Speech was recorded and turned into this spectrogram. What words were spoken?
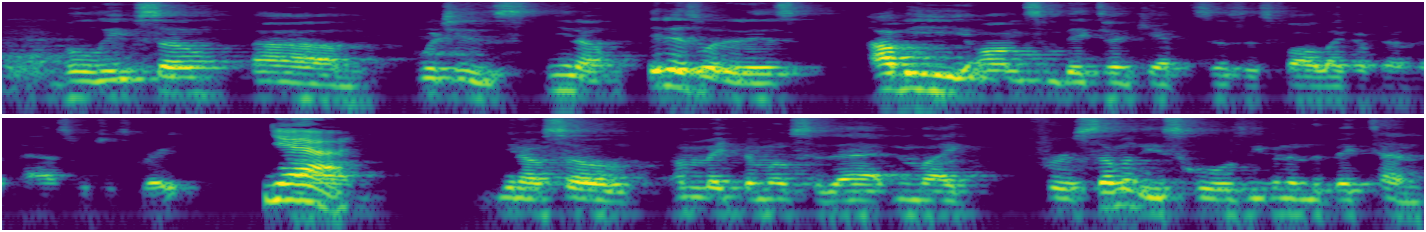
I don't believe so, um, which is, you know, it is what it is. I'll be on some Big Ten campuses this fall, like I've done in the past, which is great. Yeah. Um, you know, so I'm gonna make the most of that. And like for some of these schools, even in the Big Ten,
